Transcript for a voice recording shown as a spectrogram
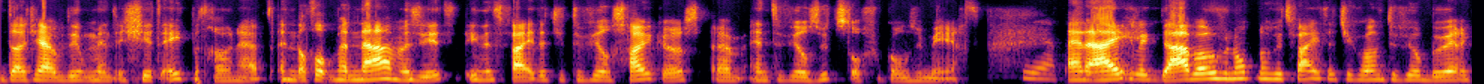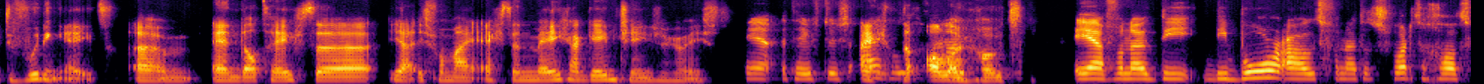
dat jij op dit moment een shit eetpatroon hebt. En dat dat met name zit in het feit dat je te veel suikers um, en te veel zoetstoffen consumeert. Ja, en eigenlijk daarbovenop nog het feit dat je gewoon te veel bewerkte voeding eet. Um, en dat heeft, uh, ja, is voor mij echt een mega game changer geweest. Ja, het heeft dus echt eigenlijk... de allergrootste. Ja, vanuit die, die bore-out, vanuit het zwarte gat...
